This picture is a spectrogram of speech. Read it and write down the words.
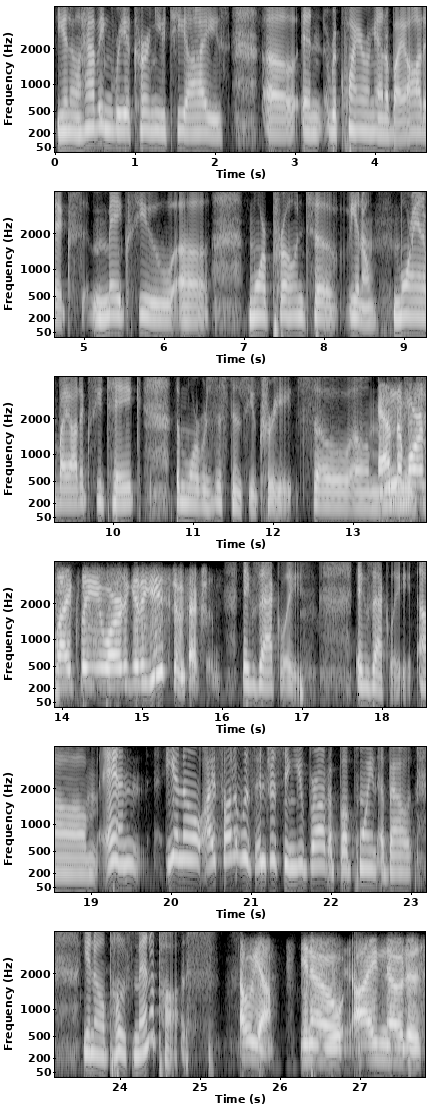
you know having reoccurring UTIs uh, and requiring antibiotics makes you uh, more prone to you know more antibiotics you take, the more resistance you create. So um, and the more to, likely you are to get a yeast infection. Exactly, exactly. Um, and you know, I thought it was interesting. You brought up a point about you know postmenopause Oh, yeah. You know, I noticed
